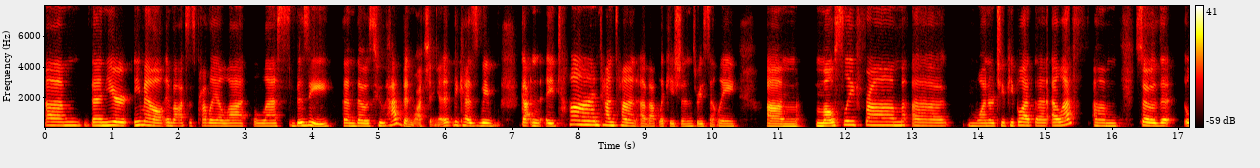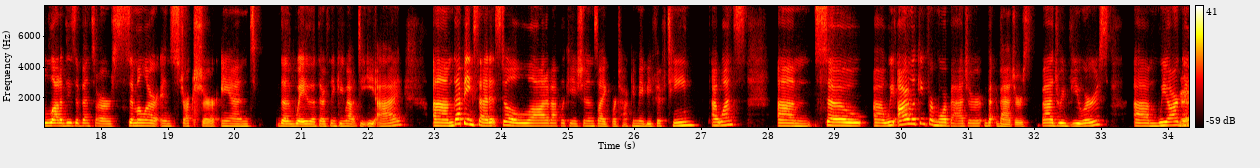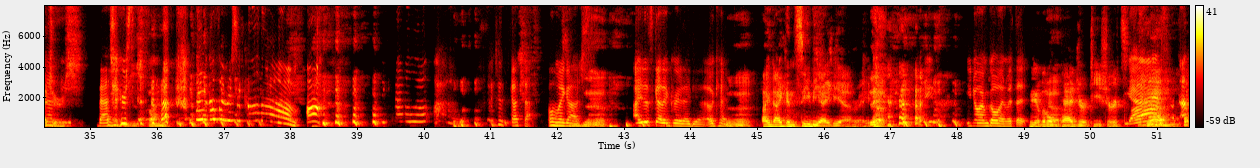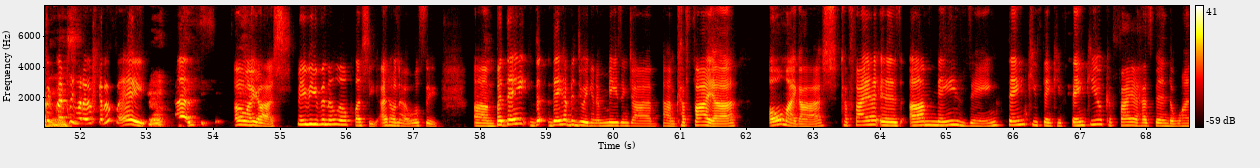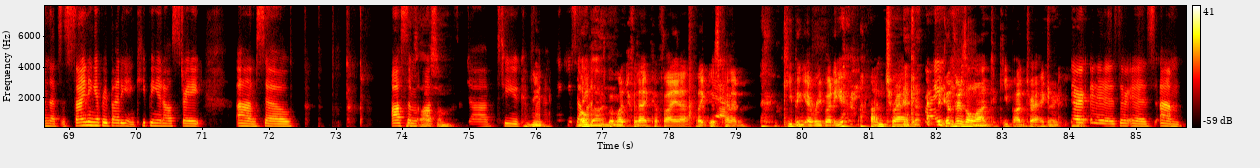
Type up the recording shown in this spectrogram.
um, then your email inbox is probably a lot less busy than those who have been watching it because we've gotten a ton, ton, ton of applications recently, um, mostly from uh, one or two people at the LF. Um, so that a lot of these events are similar in structure and the way that they're thinking about DEI. Um, that being said, it's still a lot of applications, like we're talking maybe 15 at once. Um, so uh, we are looking for more badger, badgers, badge reviewers. Um, we are gonna Badgers. badgers. Fun. I know what we should call them. Oh, we have a little- oh, I just got that. Oh my gosh, I just got a great idea. Okay, I, I can see the idea, right? Yeah. you know where I'm going with it. We have little Yeah. badger t-shirts. Yes, Yeah. that's exactly what I was gonna say. Yes. Oh my gosh. Maybe even a little plushie. I don't know. We'll see. Um, but they th- they have been doing an amazing job. Um, Kafaya. Oh my gosh. Kafaya is amazing. Thank you. Thank you. Thank you. Kafaya has been the one that's assigning everybody and keeping it all straight. Um, so awesome, awesome awesome. job to you, Kafaya. Thank you so Well much. done. so much for that, Kafaya. Like just Yeah. kind of keeping everybody on track Right? because there's a lot to keep on track. Right. There is, there is. Um,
